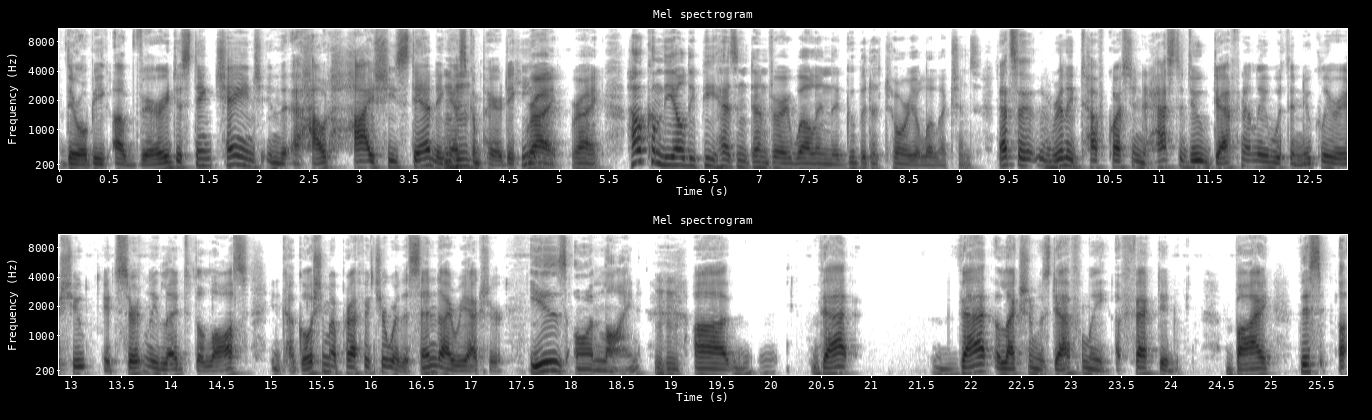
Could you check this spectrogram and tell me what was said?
there will be a very distinct change in the, how high she's standing as compared to he. Right, right. How come the LDP hasn't done very well in the gubernatorial elections? That's a really tough question. It has to do definitely with the nuclear issue. It certainly led to the loss in Kagoshima Prefecture, where the Sendai reactor is online. Uh, that that election was definitely affected by this uh,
